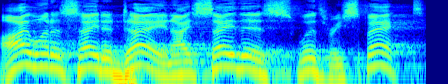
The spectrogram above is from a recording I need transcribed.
I want to say today, and I say this with respect,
